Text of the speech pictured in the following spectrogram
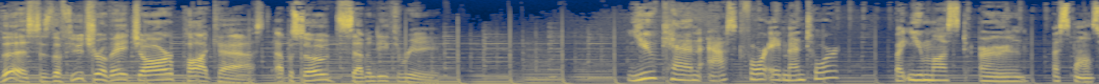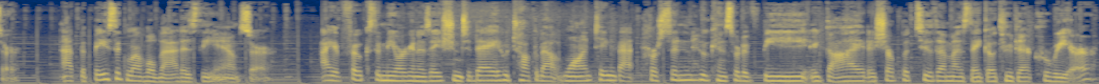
This is the Future of HR podcast, episode 73. You can ask for a mentor, but you must earn a sponsor. At the basic level, that is the answer. I have folks in the organization today who talk about wanting that person who can sort of be a guide, a Sherpa to them as they go through their career.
